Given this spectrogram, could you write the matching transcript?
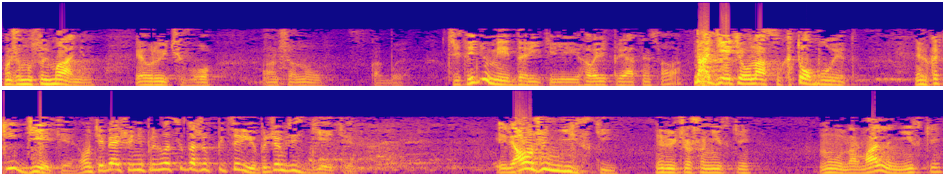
Он же мусульманин. Я говорю, и чего? Он же, ну, как бы, цветы не умеет дарить или говорить приятные слова. А дети у нас кто будет? Я говорю, какие дети? Он тебя еще не пригласил даже в пиццерию. Причем здесь дети? Или, а он же низкий. Я говорю, что, что низкий? Ну, нормально, низкий.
